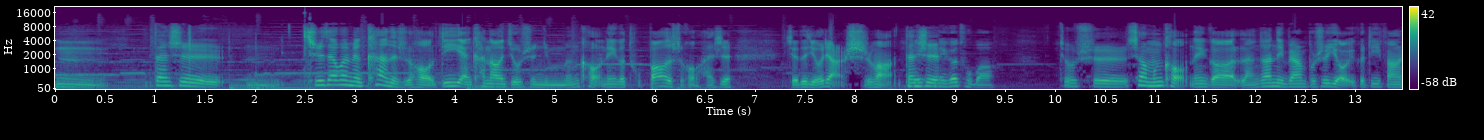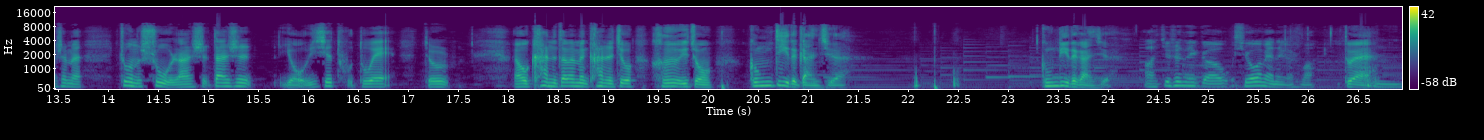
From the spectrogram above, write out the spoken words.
嗯，但是嗯，其实，在外面看的时候，第一眼看到就是你们门口那个土包的时候，还是觉得有点失望。但哪是哪个土包？就是校门口那个栏杆那边不是有一个地方上面种的树，但是但是有一些土堆，就是然后看着在外面看着就很有一种工地的感觉，工地的感觉。啊，就是那个学校外面那个是吧？对，嗯，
